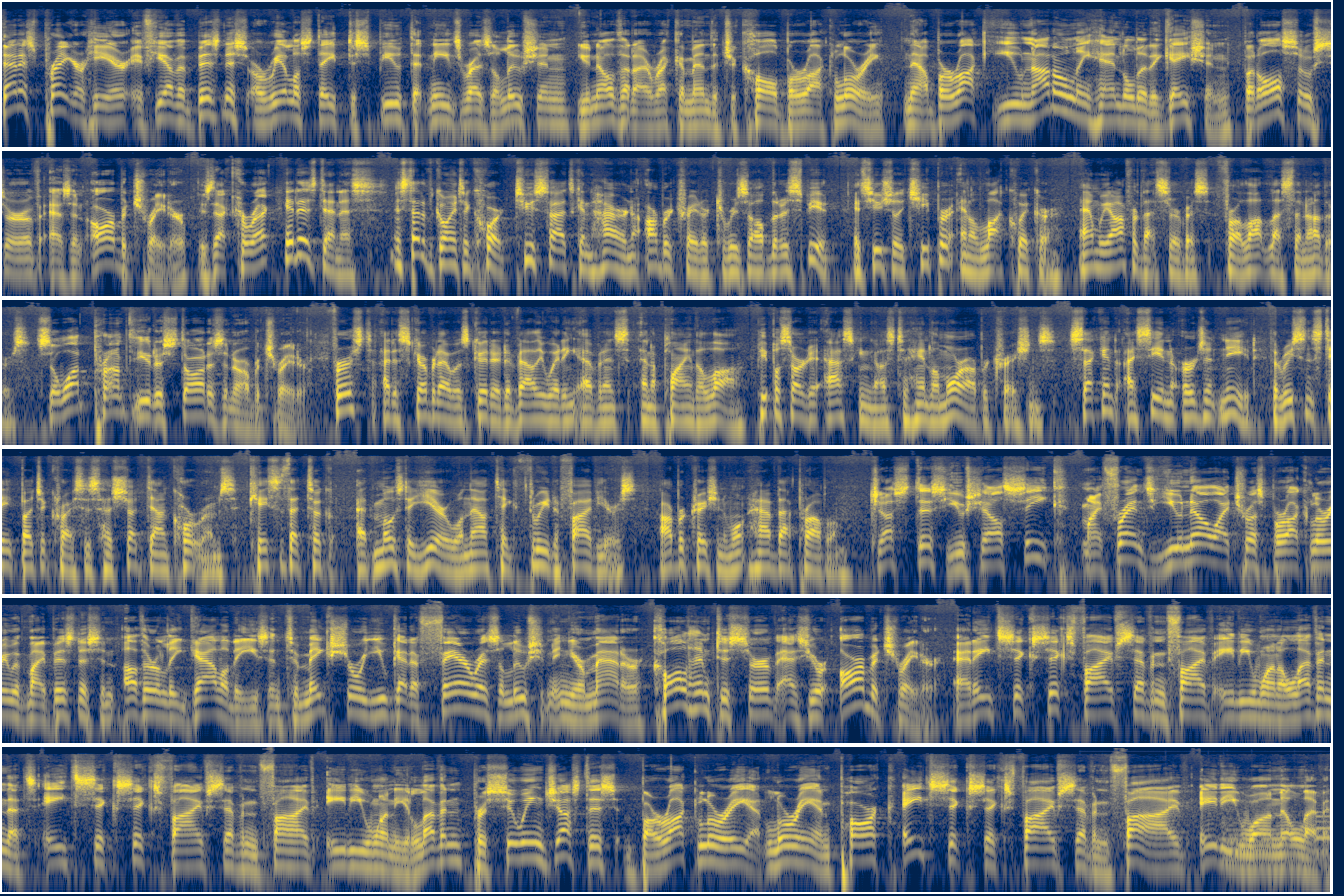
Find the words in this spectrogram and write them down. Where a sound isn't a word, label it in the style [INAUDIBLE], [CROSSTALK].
Dennis Prager here. If you have a business or real estate dispute that needs resolution, you know that I recommend that you call Barak Lurie. Now, Barak, you not only handle litigation, but also serve as an arbitrator. Is that correct? It is, Dennis. Instead of going to court, two sides can hire an arbitrator to resolve the dispute. It's usually cheaper and a lot quicker, and we offer that service for a lot less than others. So, what prompted you to start as an arbitrator? First, I discovered I was good at evaluating evidence and applying the law. People started asking us to handle more arbitrations. Second, I see an urgent need. The recent state budget crisis has shut down courtrooms. Cases that took at most a year will now take three to five years. Arbitration won't have that problem. Justice you shall seek. My friends, you know I trust Barak Lurie with my business and other legalities, and to make sure you get a fair resolution in your matter, call him to serve as your arbitrator at 866 575 8111. That's 866 575 8111. Pursuing Justice, Barak Lurie at Lurie and Park, 866 575 8111.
